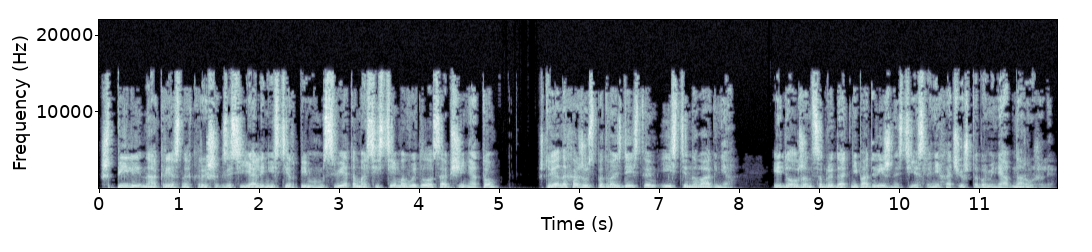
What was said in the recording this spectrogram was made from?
шпили на окрестных крышах засияли нестерпимым светом, а система выдала сообщение о том, что я нахожусь под воздействием истинного огня и должен соблюдать неподвижность, если не хочу, чтобы меня обнаружили.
